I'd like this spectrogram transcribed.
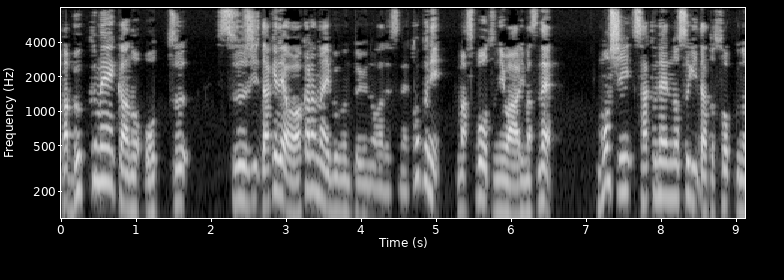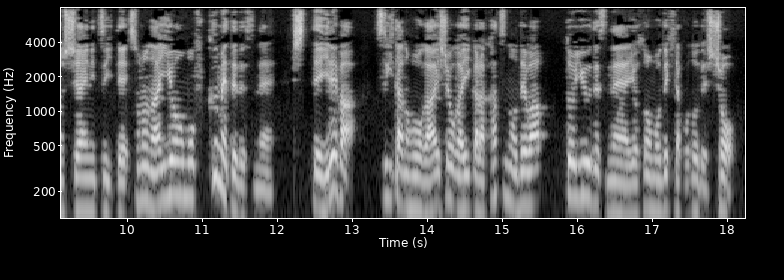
まあブックメーカーのオッズ、数字だけではわからない部分というのがですね、特に、まあスポーツにはありますね。もし昨年の杉田とソックの試合について、その内容も含めてですね、知っていれば、杉田の方が相性がいいから勝つのでは、というですね、予想もできたことでしょう。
